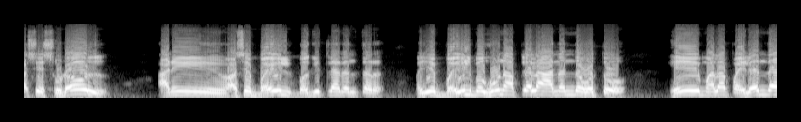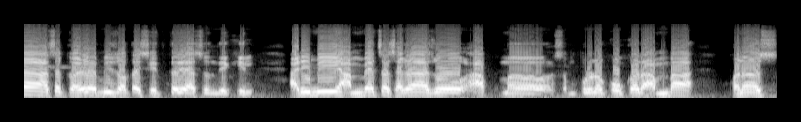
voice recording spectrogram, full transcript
असे सुडौल आणि असे बैल बघितल्यानंतर म्हणजे बैल बघून आपल्याला आनंद होतो हे मला पहिल्यांदा असं कळलं. मी जो आता शेतकरी असून देखील आणि मी आंब्याचा सगळा जो हा संपूर्ण कोकण आंबा फणस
